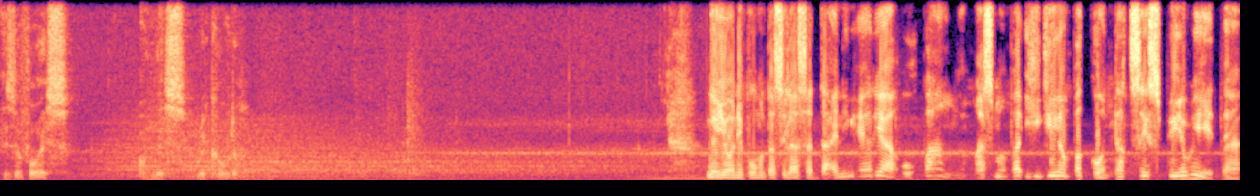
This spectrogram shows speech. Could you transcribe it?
is a voice on this recorder. Ngayon ay pumunta sila sa dining area upang mas mapaigi ang pag-contact sa spirit ah,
